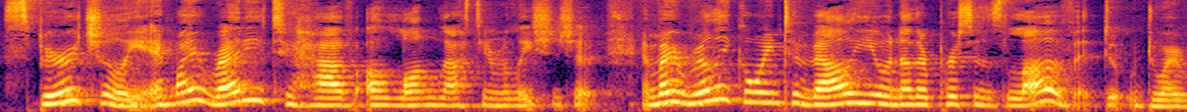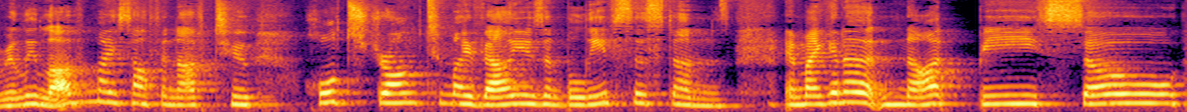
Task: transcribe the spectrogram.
spiritually. Am I ready to have a long lasting relationship? Am I really going to value another person's love? Do, do I really love myself enough to hold strong to my values and belief systems? Am I gonna not be so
